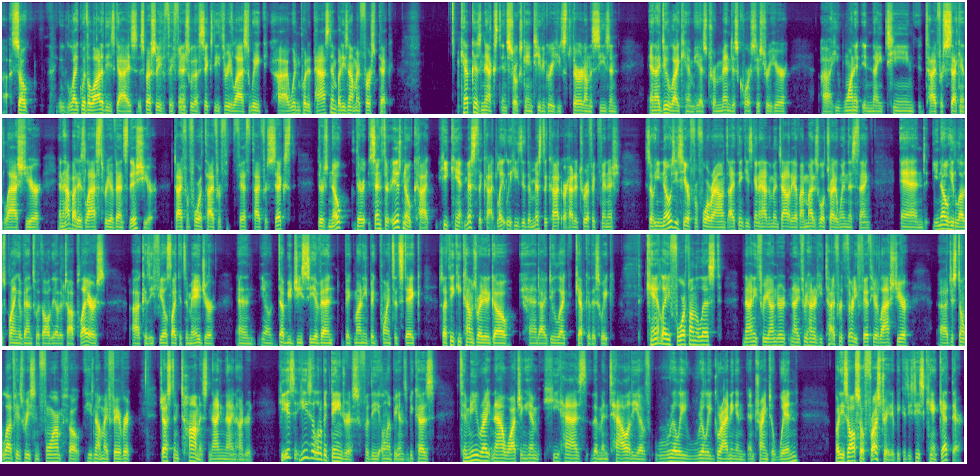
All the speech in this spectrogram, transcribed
uh, so like with a lot of these guys, especially if they finished with a 63 last week, uh, I wouldn't put it past him, but he's not my first pick. Koepka's next in strokes gained tee degree. He's third on the season. And I do like him. He has tremendous course history here. Uh, he won it in 19, tied for second last year. And how about his last three events this year? Tied for fourth, tied for fifth, tied for sixth. There's no there since there is no cut, he can't miss the cut. Lately, he's either missed the cut or had a terrific finish. So he knows he's here for four rounds. I think he's going to have the mentality of I might as well try to win this thing. And you know he loves playing events with all the other top players because uh, he feels like it's a major and you know WGC event, big money, big points at stake. So I think he comes ready to go, and I do like Koepka this week. Cantlay fourth on the list, 9,300. 9,300. He tied for 35th here last year. Uh, just don't love his recent form, so he's not my favorite. Justin Thomas, 9,900. He is he's a little bit dangerous for the Olympians because to me right now watching him he has the mentality of really really grinding and, and trying to win but he's also frustrated because he just can't get there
